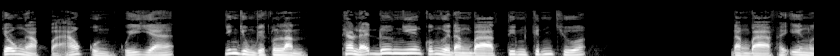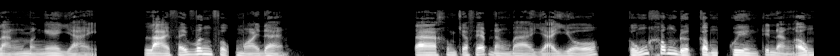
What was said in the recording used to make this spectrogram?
châu ngọc và áo quần quý giá, nhưng dùng việc lành theo lẽ đương nhiên của người đàn bà tin kính Chúa. Đàn bà phải yên lặng mà nghe dạy, lại phải vâng phục mọi đàn. Ta không cho phép đàn bà dạy dỗ, cũng không được cầm quyền trên đàn ông,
